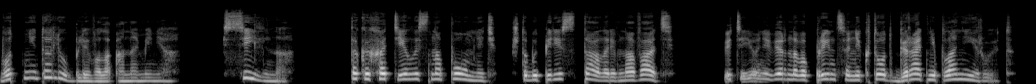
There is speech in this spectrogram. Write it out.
Вот недолюбливала она меня. Сильно. Так и хотелось напомнить, чтобы перестала ревновать, ведь ее неверного принца никто отбирать не планирует.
